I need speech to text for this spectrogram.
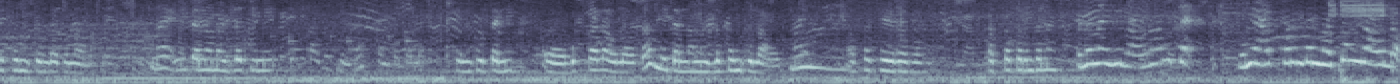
ते कुंकुंडाचं नाव नाही मी त्यांना म्हटलं की मी कुंकू त्यांनी बुक्का लावला होता. मी त्यांना म्हटलं कुंकू लावत नाही असा चेहरा बघ. आत्तापर्यंत नाही. म्हटलं नाही लावणारच आहे. तुम्ही आजपर्यंत नसून लावलं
